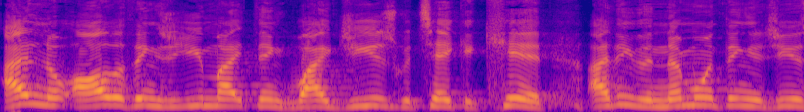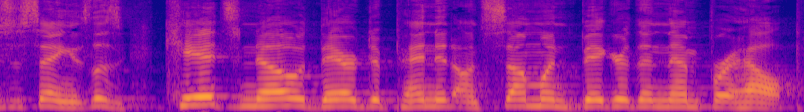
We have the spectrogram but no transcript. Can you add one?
I don't know all the things that you might think why Jesus would take a kid. I think the number one thing that Jesus is saying is listen, kids know they're dependent on someone bigger than them for help.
